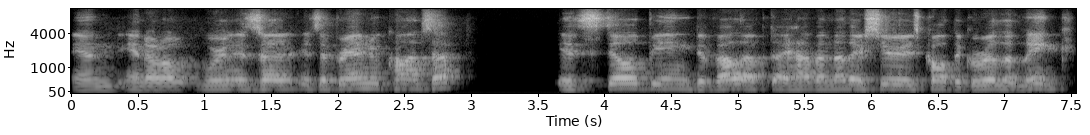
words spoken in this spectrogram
and and it'll, we're, it's a it's a brand new concept. It's still being developed. I have another series called the Gorilla Link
